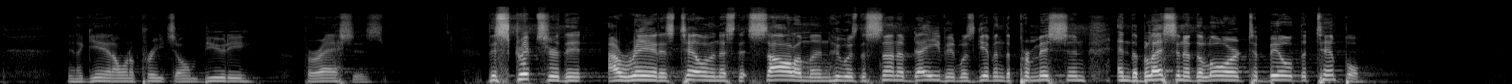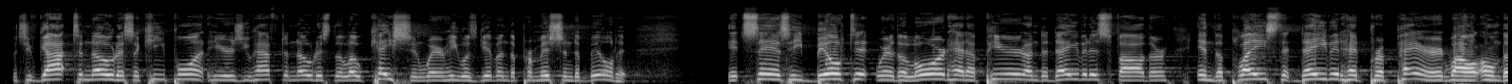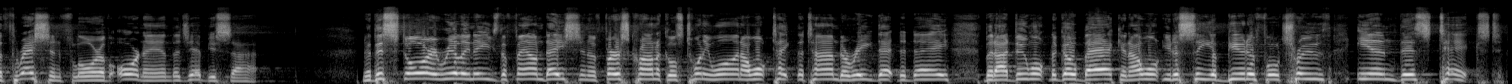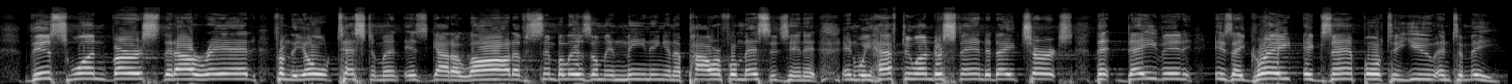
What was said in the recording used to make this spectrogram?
And again, I want to preach on beauty for ashes. This scripture that I read is telling us that Solomon, who was the son of David, was given the permission and the blessing of the Lord to build the temple. But you've got to notice a key point here is you have to notice the location where he was given the permission to build it. It says he built it where the Lord had appeared unto David his father in the place that David had prepared while on the threshing floor of Ornan the Jebusite. Now, this story really needs the foundation of First Chronicles 21. I won't take the time to read that today, but I do want to go back and I want you to see a beautiful truth in this text. This one verse that I read from the Old Testament has got a lot of symbolism and meaning and a powerful message in it. And we have to understand today, church, that David is a great example to you and to me.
